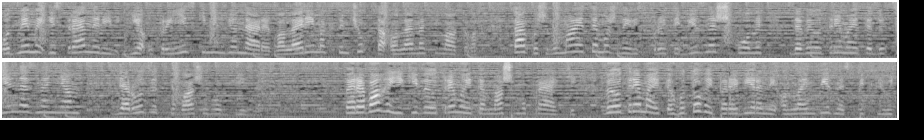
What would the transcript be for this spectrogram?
Одними із тренерів є українські мільйонери Валерій Максимчук та Олена Філатова. Також ви маєте можливість пройти бізнес-школи, де ви отримаєте доцільне знання для розвитку вашого бізнесу. Переваги, які ви отримуєте в нашому проєкті. Ви отримаєте готовий перевірений онлайн-бізнес під ключ,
